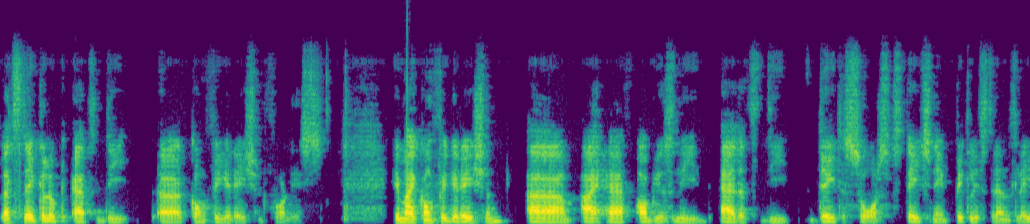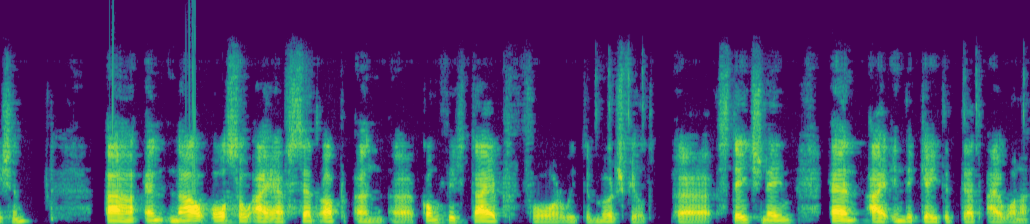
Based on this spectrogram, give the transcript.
Let's take a look at the uh, configuration for this. In my configuration, um, I have obviously added the data source stage name picklist translation. Uh, and now also I have set up a uh, config type for with the merge field uh, stage name and I indicated that I want to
